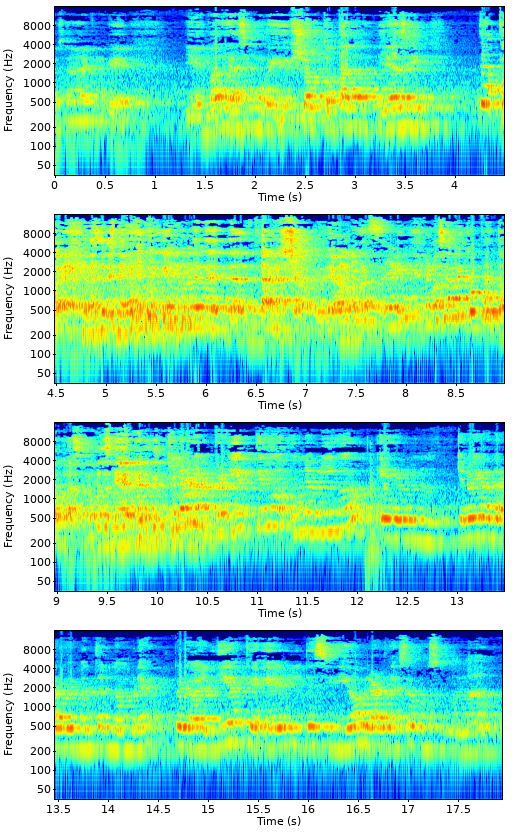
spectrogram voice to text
o sea, es como que. Y mis padres así como que shock total, y yo así, ya pues, no tan- shock. O sea, me compro todas, ¿no? O sea, Claro, porque yo tengo eh, que no voy a dar obviamente el nombre, pero el día que él decidió hablar de eso con su mamá,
